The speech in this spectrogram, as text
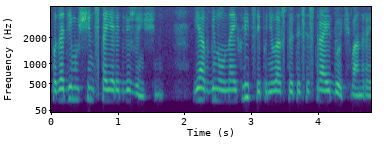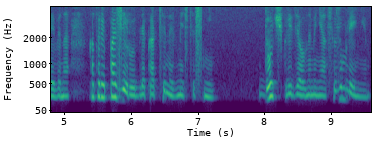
Позади мужчин стояли две женщины. Я взглянула на их лица и поняла, что это сестра и дочь Ван Рейвена, которые позируют для картины вместе с ним. Дочь глядела на меня с изумлением.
